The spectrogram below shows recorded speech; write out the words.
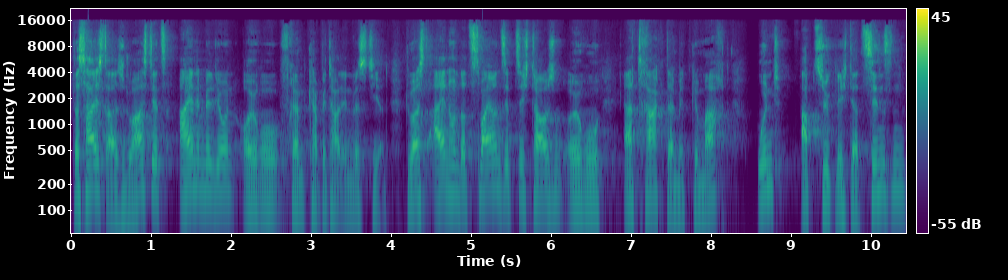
Das heißt also, du hast jetzt eine Million Euro Fremdkapital investiert. Du hast 172.000 Euro Ertrag damit gemacht und abzüglich der Zinsen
